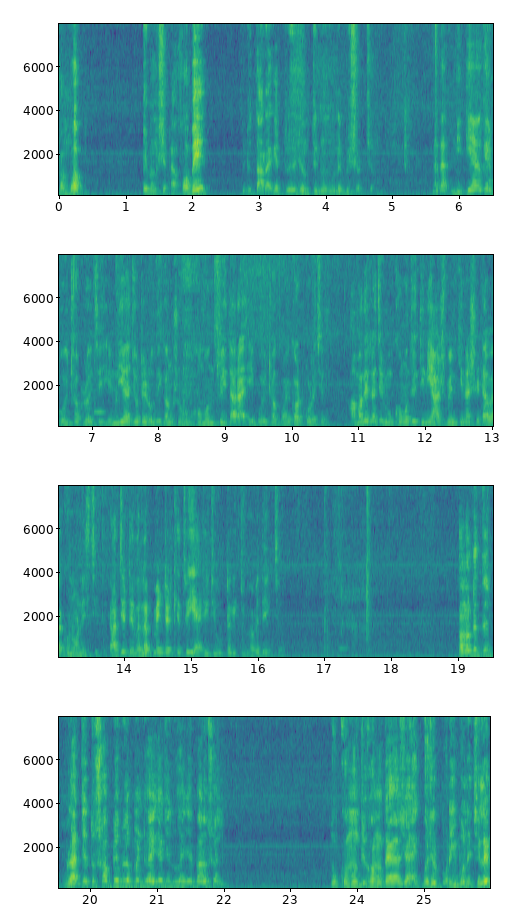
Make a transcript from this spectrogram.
সম্ভব এবং সেটা হবে, কিন্তু তার আগে প্রয়োজন তৃণমূলের বিসর্জন। দাদা, নীতি আয়োগের বৈঠক রয়েছে। ইন্ডিয়া জোটের অধিকাংশ মুখ্যমন্ত্রী তারা এই বৈঠক বয়কট করেছেন। আমাদের রাজ্যের মুখ্যমন্ত্রী তিনি আসবেন কিনা সেটাও এখন অনিশ্চিত। রাজ্যের ডেভেলপমেন্টের ক্ষেত্রে এই অ্যাটিটিউডটাকে কীভাবে দেখছেন? আমাদের রাজ্যে তো সব ডেভেলপমেন্ট হয়ে গেছে দু বারো সালে। মুখ্যমন্ত্রী ক্ষমতায় আসে, এক বছর পরেই বলেছিলেন,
